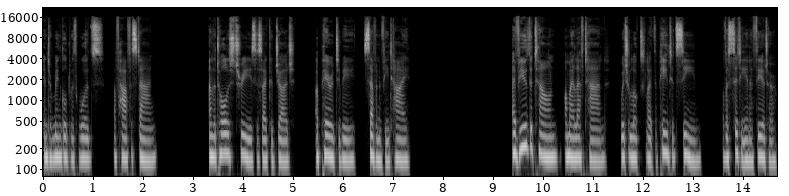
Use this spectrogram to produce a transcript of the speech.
intermingled with woods of half a stang, and the tallest trees, as I could judge, appeared to be seven feet high. I viewed the town on my left hand, which looked like the painted scene of a city in a theatre.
